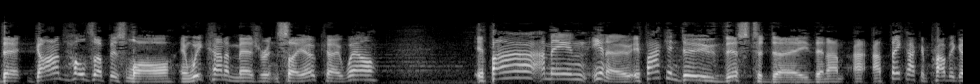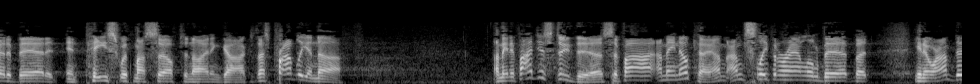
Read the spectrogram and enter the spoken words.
That God holds up His law and we kind of measure it and say, okay, well, if I, I mean, you know, if I can do this today, then I'm, I, I think I could probably go to bed in peace with myself tonight and God, because that's probably enough. I mean, if I just do this, if I, I mean, okay, I'm, I'm sleeping around a little bit, but, you know, I'm, do,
